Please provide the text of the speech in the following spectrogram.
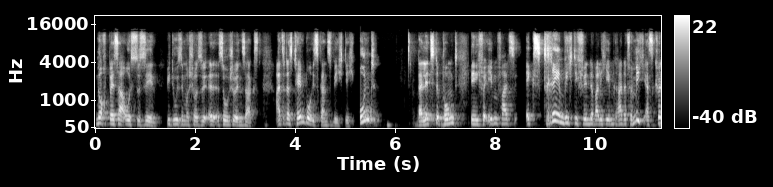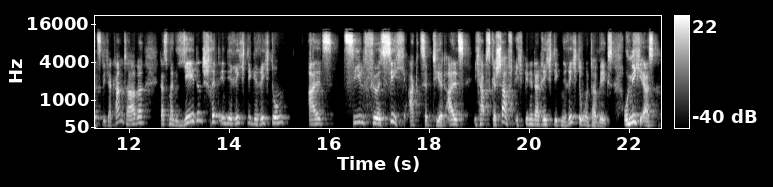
noch besser auszusehen, wie du es immer schon so, äh, so schön sagst. Also das Tempo ist ganz wichtig. Und der letzte Punkt, den ich für ebenfalls extrem wichtig finde, weil ich eben gerade für mich erst kürzlich erkannt habe, dass man jeden Schritt in die richtige Richtung als Ziel für sich akzeptiert, als ich habe es geschafft, ich bin in der richtigen Richtung unterwegs und nicht erst,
